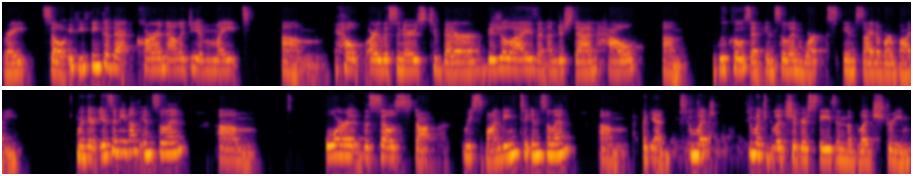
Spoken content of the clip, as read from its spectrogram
right? So, if you think of that car analogy, it might um, help our listeners to better visualize and understand how um, glucose and insulin works inside of our body. When there isn't enough insulin, um, or the cells stop responding to insulin, um, again, too much too much blood sugar stays in the bloodstream,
